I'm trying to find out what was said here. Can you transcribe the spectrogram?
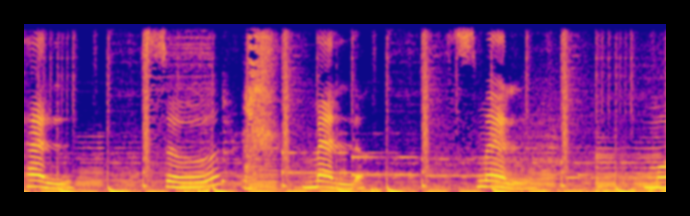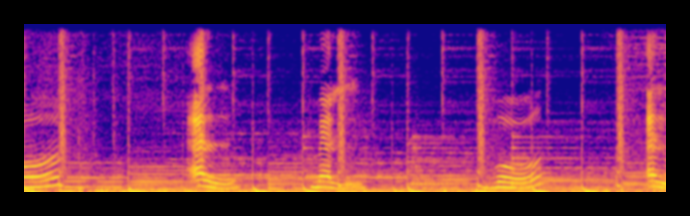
hell S mel. Smell. M L mel. V L.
